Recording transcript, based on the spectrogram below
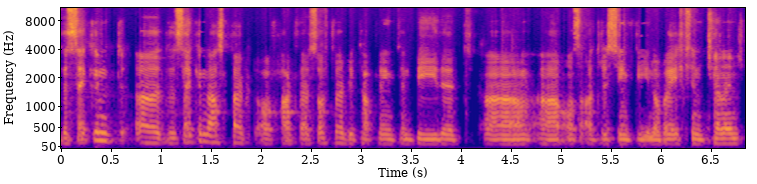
the second, uh, the second aspect of hardware-software decoupling can be that uh, uh, also addressing the innovation challenge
